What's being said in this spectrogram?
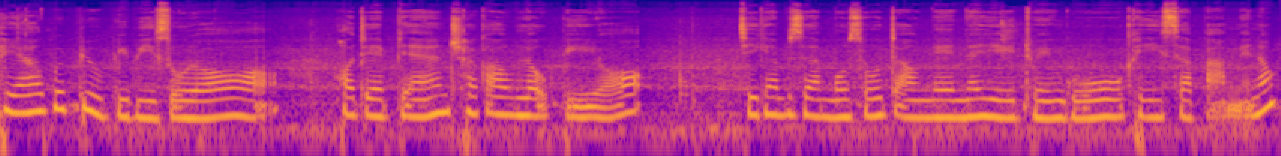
ဖျားဝတ်ပြူပြီးပြီဆိုတော့ဟိုတယ်ပြန် check out လုပ်ပြီးတော့ခြေကပ်ပါဇက်မိုးဆိုးတောင်နဲ့နေရီတွင်ကိုခရီးဆက်ပါမယ်နော်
